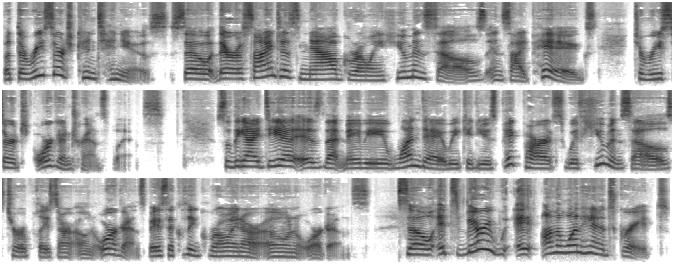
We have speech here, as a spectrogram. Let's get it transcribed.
But the research continues. So there are scientists now growing human cells inside pigs to research organ transplants. So the idea is that maybe one day we could use pig parts with human cells to replace our own organs, basically growing our own organs. So it's very, it, on the one hand, it's great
